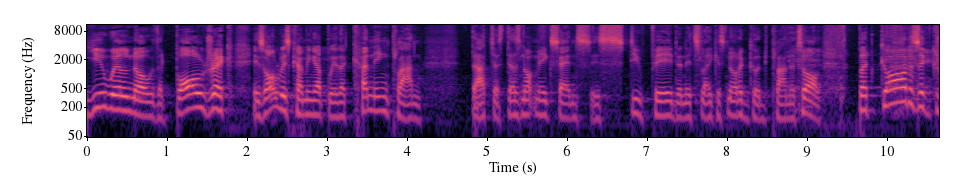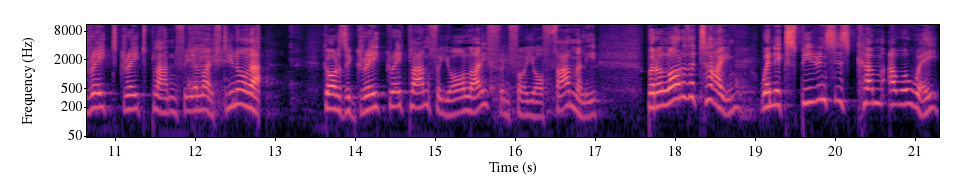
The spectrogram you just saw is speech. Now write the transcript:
you will know that Baldrick is always coming up with a cunning plan that just does not make sense, is stupid, and it's like it's not a good plan at all. But God has a great, great plan for your life. Do you know that? God has a great, great plan for your life and for your family. But a lot of the time, when experiences come our way,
